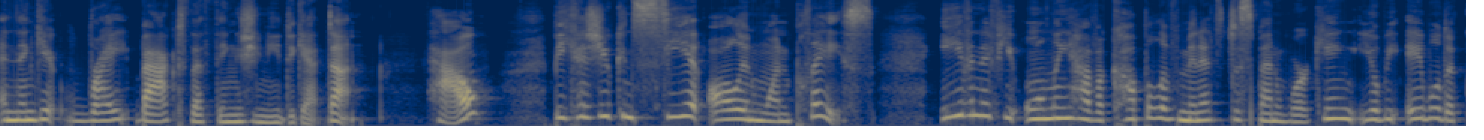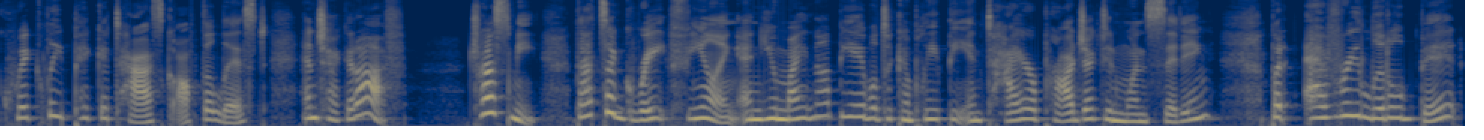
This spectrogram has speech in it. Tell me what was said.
and then get right back to the things you need to get done. How? Because you can see it all in one place. Even if you only have a couple of minutes to spend working, you'll be able to quickly pick a task off the list and check it off. Trust me, that's a great feeling, and you might not be able to complete the entire project in one sitting, but every little bit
